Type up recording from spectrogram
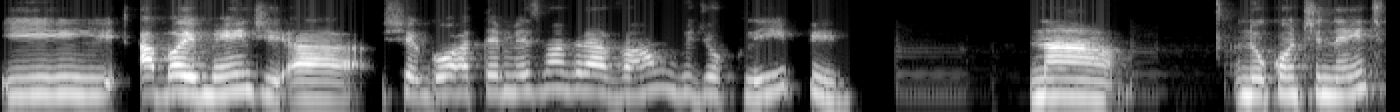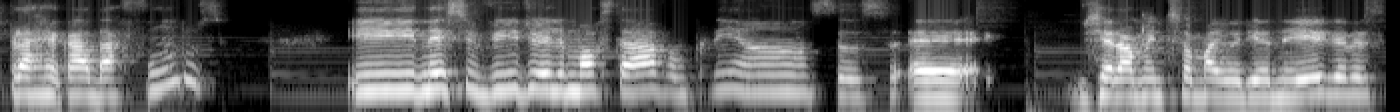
e a boy band chegou até mesmo a gravar um videoclipe na no continente para arrecadar fundos e nesse vídeo ele mostravam crianças é, geralmente sua maioria negras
